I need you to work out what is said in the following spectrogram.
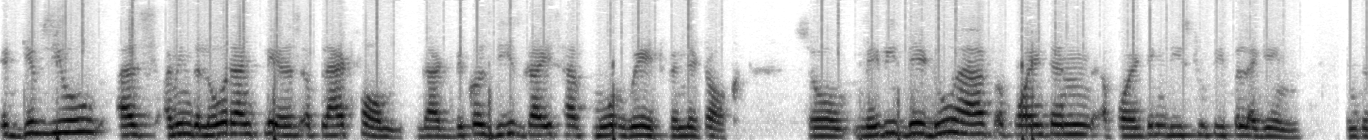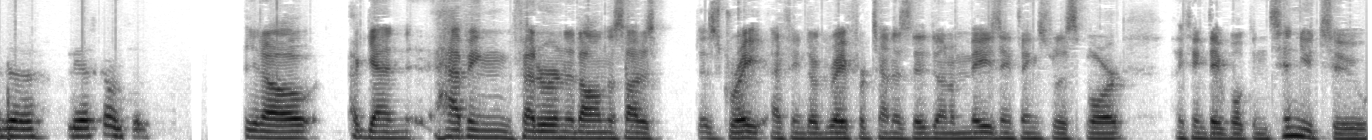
it gives you, as I mean, the lower ranked players a platform that because these guys have more weight when they talk. So maybe they do have a point in appointing these two people again into the players' council. You know, again, having Federer and Nadal on the side is is great. I think they're great for tennis. They've done amazing things for the sport I think they will continue to.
